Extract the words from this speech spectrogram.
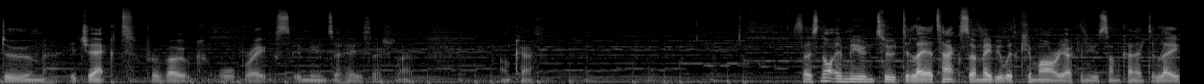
doom, eject, provoke, all breaks, immune to haste. Okay. So it's not immune to delay attacks, so maybe with Kimahri I can use some kind of delay.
